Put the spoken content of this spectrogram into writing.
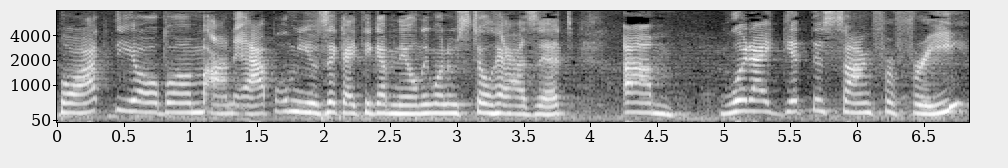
bought the album on Apple Music, I think I'm the only one who still has it. Um, would I get this song for free?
